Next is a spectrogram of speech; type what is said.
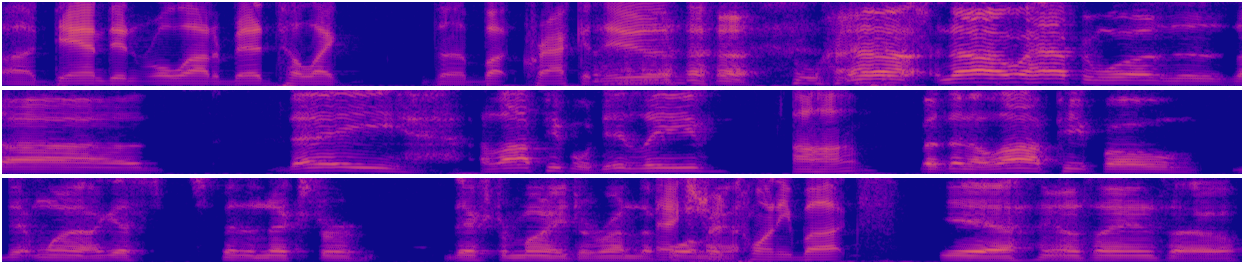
uh, Dan didn't roll out of bed till like the butt crack of noon? no, what? no, what happened was is uh, they a lot of people did leave, Uh huh. but then a lot of people didn't want to, I guess, spend an extra the extra money to run the Extra formats. twenty bucks. Yeah, you know what I'm saying. So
